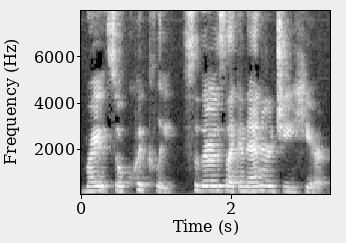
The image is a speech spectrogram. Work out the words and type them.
right? So quickly. So there's like an energy here.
